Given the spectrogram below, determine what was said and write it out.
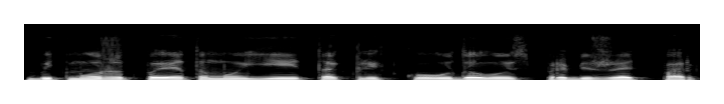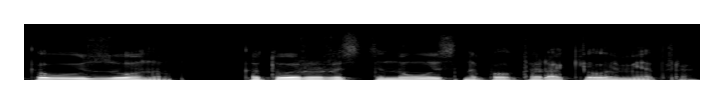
Быть может, поэтому ей так легко удалось пробежать парковую зону, которая растянулась на полтора километра.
